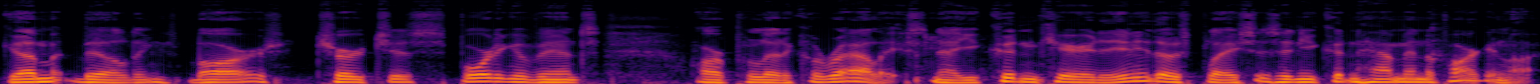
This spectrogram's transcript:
government buildings, bars, churches, sporting events, or political rallies. Now, you couldn't carry to any of those places, and you couldn't have them in the parking lot.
